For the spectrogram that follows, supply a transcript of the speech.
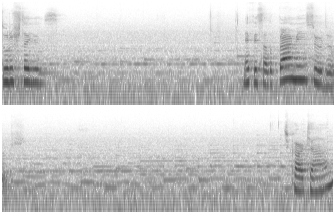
Duruştayız. Nefes alıp vermeyi sürdür. Çıkarken,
